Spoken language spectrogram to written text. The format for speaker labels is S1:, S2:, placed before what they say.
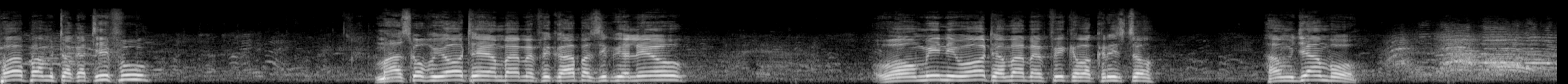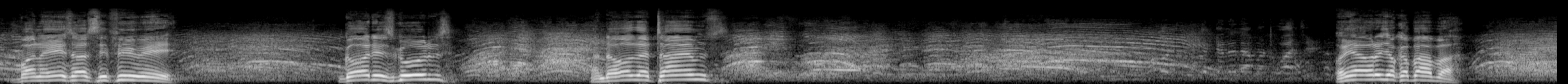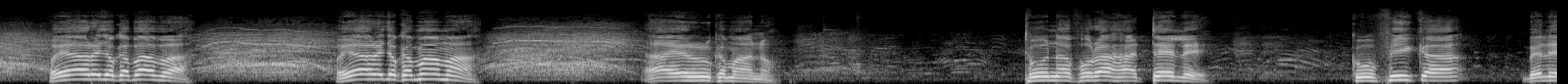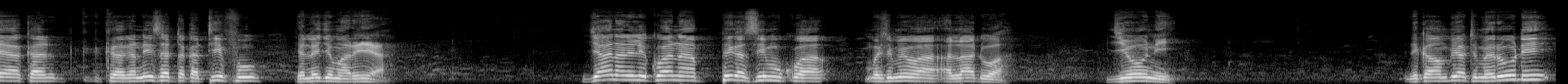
S1: Papa Mtakatifu, maaskofu yote ambayo amefika hapa siku ya leo, waumini wote ambayo amefika, Wakristo, hamjambo? Bwana Yesu asifiwe. God is good and all the times. Oyaore joka baba. Oyaore joka baba. Oyaore joka mama. Aeruru kamano. Tuna furaha tele kufika mbele ya ka- kanisa takatifu ya Leje Maria. Jana nilikuwa napiga simu kwa Mheshimiwa Aladwa jioni, nikamwambia tumerudi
